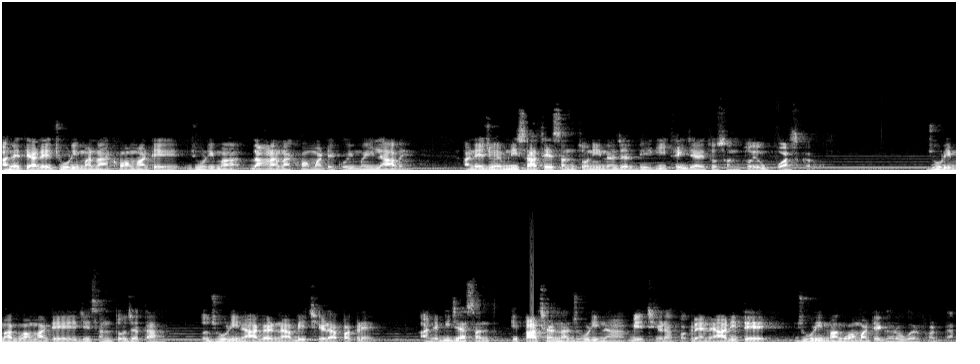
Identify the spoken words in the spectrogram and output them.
અને ત્યારે જોડીમાં નાખવા માટે, જોડીમાં દાણા નાખવા માટે કોઈ મહિલા આવે, અને જો એમની સાથે સંતોની નજર ભેગી થઈ જાય, તો સંતોએ ઉપવાસ કરવો. જોડી માગવા માટે જે સંતો જતા, તો જોડીના આગળના બે છેડા પકડે, અને બીજા સંત એ પાછળના જોડીના બે છેડા પકડે, અને આ રીતે જોડી માંગવા માટે ઘરોઘર ફરતા.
